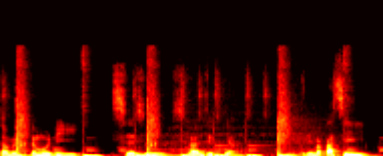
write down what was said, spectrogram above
Sampai ketemu di sesi selanjutnya. Terima kasih.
